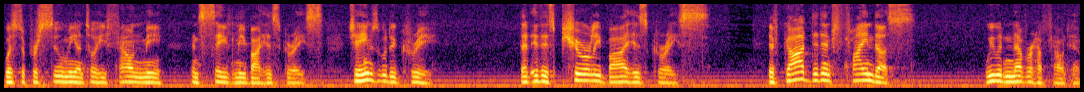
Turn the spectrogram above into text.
was to pursue me until he found me and saved me by his grace. James would agree that it is purely by his grace. If God didn't find us, we would never have found him.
